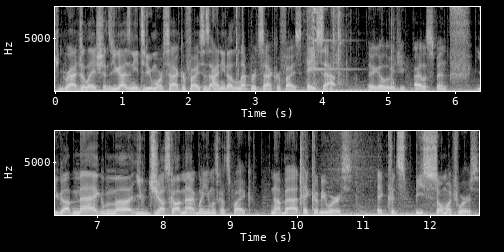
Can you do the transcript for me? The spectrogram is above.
Congratulations. You guys need to do more sacrifices. I need a leopard sacrifice ASAP. There you go, Luigi. All right, let's spin. You got magma. You just got magma. You almost got spike. Not bad. It could be worse. It could be so much worse.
